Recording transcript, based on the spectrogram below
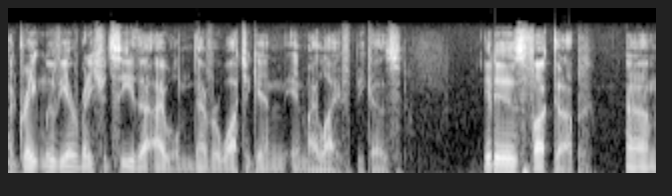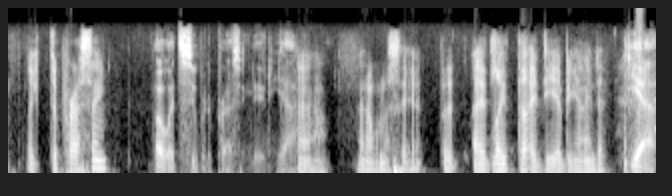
a great movie everybody should see that I will never watch again in my life because it is fucked up. Um, Like depressing. oh, it's super depressing, dude. Yeah, Uh, I don't want to say it, but I like the idea behind it. yeah.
